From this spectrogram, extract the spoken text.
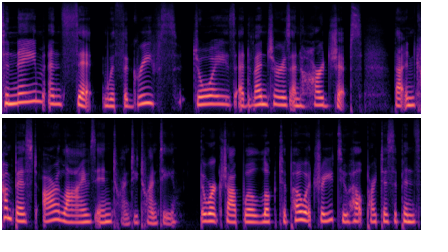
to name and sit with the griefs, joys, adventures, and hardships that encompassed our lives in 2020. The workshop will look to poetry to help participants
